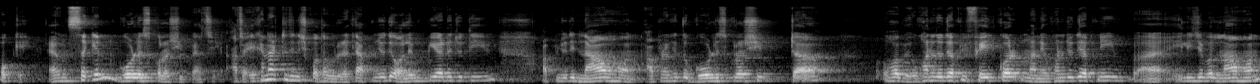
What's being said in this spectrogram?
ওকে এখন সেকেন্ড গোল্ড স্কলারশিপে আছে। আচ্ছা এখানে একটা জিনিস কথা বলে রাখি। আপনি যদি অলিম্পিয়াডে যদি, আপনি যদি নাও হন, আপনার কিন্তু গোল্ড স্কলারশিপটা হবে। ওখানে যদি আপনি ফেল কর মানে ওখানে যদি আপনি এলিজেবল না হন,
